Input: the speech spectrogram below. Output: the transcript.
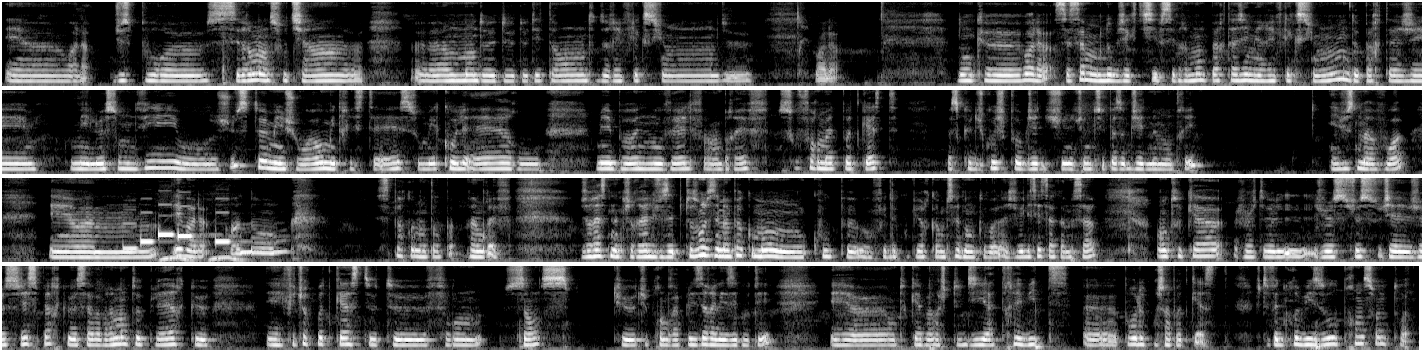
Et euh, voilà, juste pour, c'est vraiment un soutien euh, un moment de, détente, de réflexion, de... Voilà. Donc euh, voilà, c'est ça mon objectif, c'est vraiment de partager mes réflexions, de partager mes leçons de vie, ou juste mes joies, ou mes tristesses, ou mes colères, ou mes bonnes nouvelles, enfin bref, sous format de podcast, parce que du coup je, ne suis pas obligée de me montrer, et juste ma voix. Et, euh, et voilà. Oh non J'espère qu'on n'entend pas. Enfin bref je reste naturelle. Je sais, de toute façon, je sais même pas comment on coupe, euh, on fait des coupures comme ça. Donc voilà, je vais laisser ça comme ça. En tout cas, je j'espère je, que ça va vraiment te plaire, que les futurs podcasts te feront sens, que tu prendras plaisir à les écouter. Et euh, en tout cas, ben, je te dis à très vite euh, pour le prochain podcast. Je te fais de gros bisous. Prends soin de toi.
